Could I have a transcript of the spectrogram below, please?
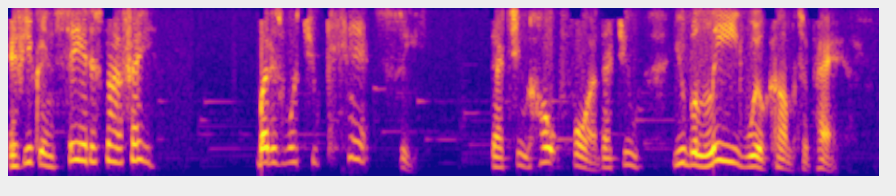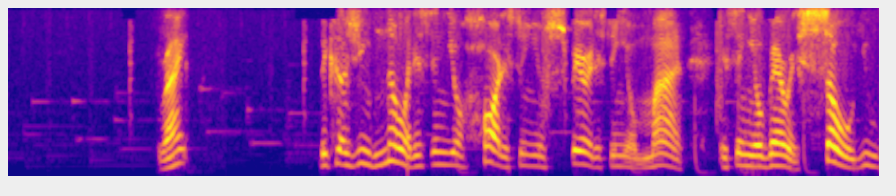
If you can see it, it's not faith. But it's what you can't that you hope for, that you, you believe will come to pass. Right? because you know it. It's in your heart. It's in your spirit. It's in your mind. It's in your very soul. You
